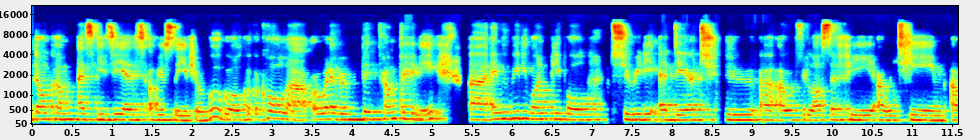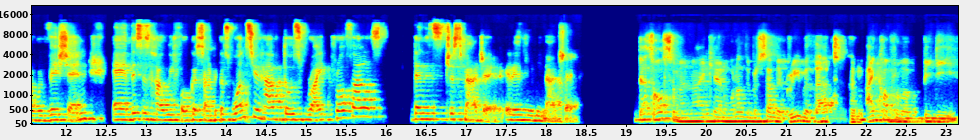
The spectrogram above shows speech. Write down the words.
don't come as easy as obviously if you're Google, Coca Cola, or whatever big company. Uh, and we really want people to really adhere to uh, our philosophy, our team, our vision. And this is how we focus on because once you have those right profiles, then it's just magic. It is really magic. That's awesome, and I can 100% agree with that. Um, I come from a BD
